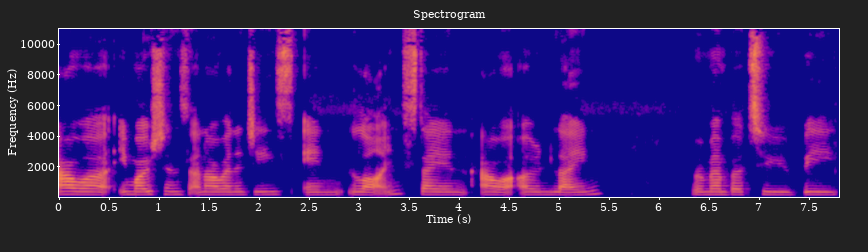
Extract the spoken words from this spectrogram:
our emotions and our energies in line, stay in our own lane, remember to be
